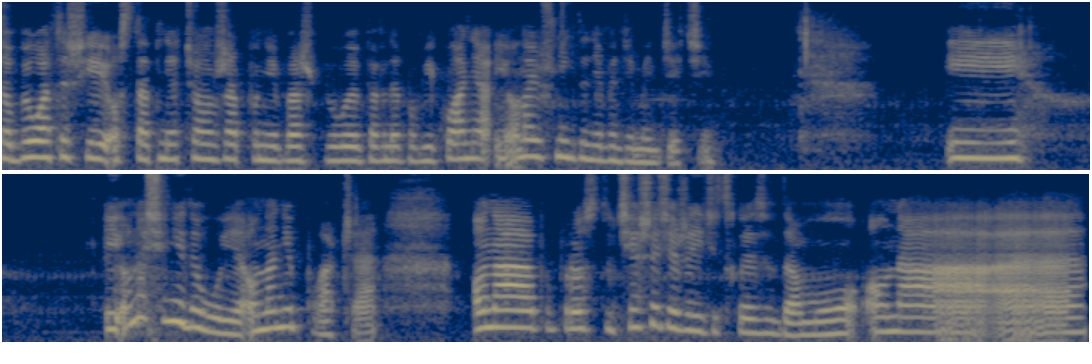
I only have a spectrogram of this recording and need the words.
To była też jej ostatnia ciąża, ponieważ były pewne powikłania i ona już nigdy nie będzie mieć dzieci. I, i ona się nie dołuje, ona nie płacze. Ona po prostu cieszy się, że jej dziecko jest w domu. Ona, e,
